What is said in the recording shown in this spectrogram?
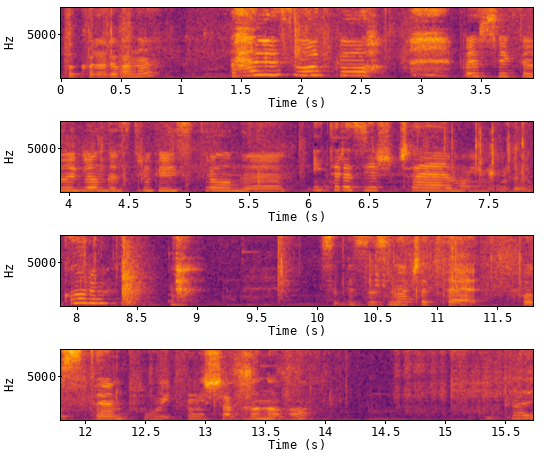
Literki pokolorowane. Ale słodko! Patrzcie jak to wygląda z drugiej strony. I teraz jeszcze moim ulubionym kolorem sobie zaznaczę te postępuj szablonowo. Tutaj.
